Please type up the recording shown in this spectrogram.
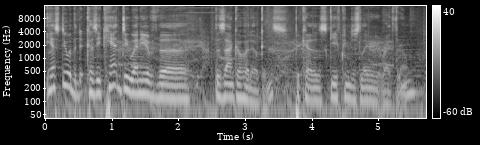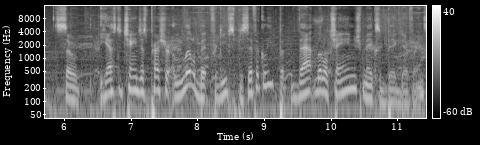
he has to deal with it because he can't do any of the the Zanku Hadokens because Gief can just lariat right through him. So he has to change his pressure a little bit for Gief specifically, but that little change makes a big difference.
